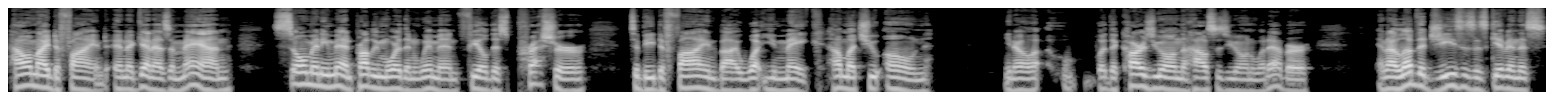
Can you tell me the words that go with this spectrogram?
how am i defined and again as a man so many men probably more than women feel this pressure to be defined by what you make, how much you own, you know, uh, what the cars you own, the houses you own, whatever. And I love that Jesus is given this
